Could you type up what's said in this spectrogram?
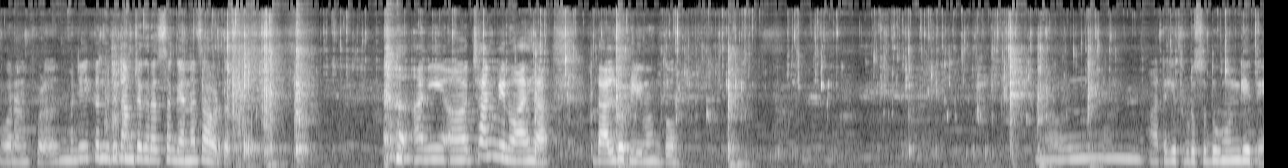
वरणफळं म्हणजे एकंदरीत आमच्या घरात सगळ्यांनाच आवडतात. आणि छान मेनू आहे हा. दाल ढोकली म्हणतो. आता हे थोडंसं धुवून घेते.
